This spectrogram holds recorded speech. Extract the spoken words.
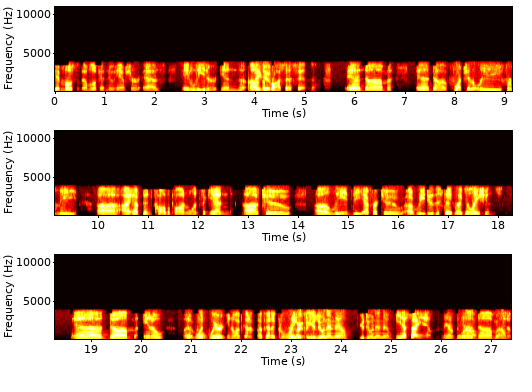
That most of them look at New Hampshire as a leader in uh, the do. process, and and um, and uh, fortunately for me, uh, I have been called upon once again uh, to uh, lead the effort to uh, redo the state regulations, and um, you know, uh, what Oh. we're you know I've got a I've got a great. Are, are you doing that now? You're doing that now? Yes, I am. Yep. Wow. And um, Wow. you know,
